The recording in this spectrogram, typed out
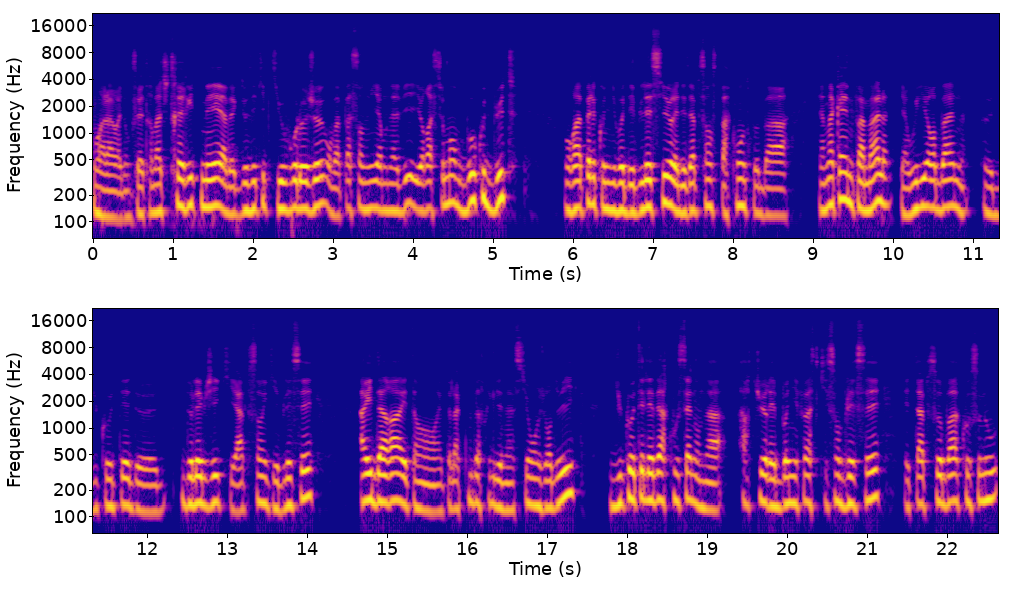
Voilà, donc ça va être un match très rythmé avec deux équipes qui ouvrent le jeu. On va pas s'ennuyer à mon avis. Il y aura sûrement beaucoup de buts. On rappelle qu'au niveau des blessures et des absences, par contre, bah, il y en a quand même pas mal. Il y a Willy Orban euh, du côté de, de Leipzig qui est absent et qui est blessé. Aïdara est, à la Coupe d'Afrique des Nations aujourd'hui. Du côté Leverkusen, on a Arthur et Boniface qui sont blessés, et Tapsoba, Kosunu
